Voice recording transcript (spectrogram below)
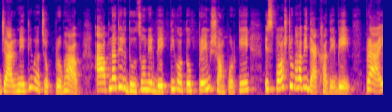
যার নেতিবাচক প্রভাব আপনাদের দুজনের ব্যক্তিগত প্রেম সম্পর্কে স্পষ্টভাবে দেখা দেবে। প্রায়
